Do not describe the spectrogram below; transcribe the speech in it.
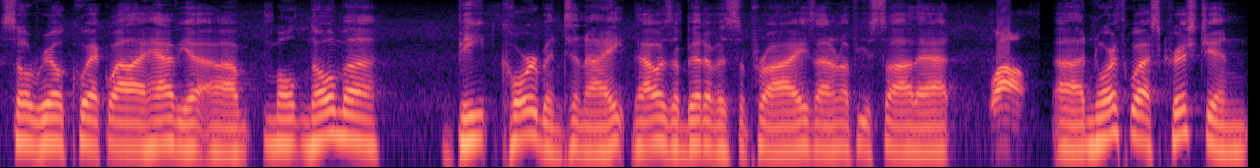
So real quick, while I have you, uh, Multnomah beat Corban tonight. That was a bit of a surprise. I don't know if you saw that. Wow. Uh, Northwest Christian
